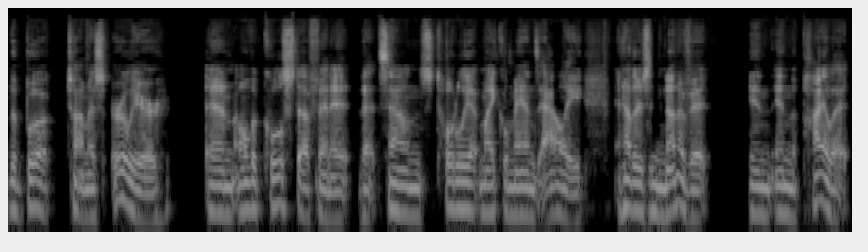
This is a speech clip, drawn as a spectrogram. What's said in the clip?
the book, Thomas, earlier, and all the cool stuff in it that sounds totally up Michael Mann's alley, and how there's none of it in in the pilot.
